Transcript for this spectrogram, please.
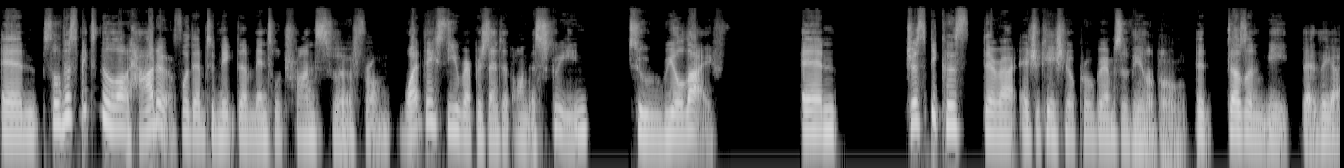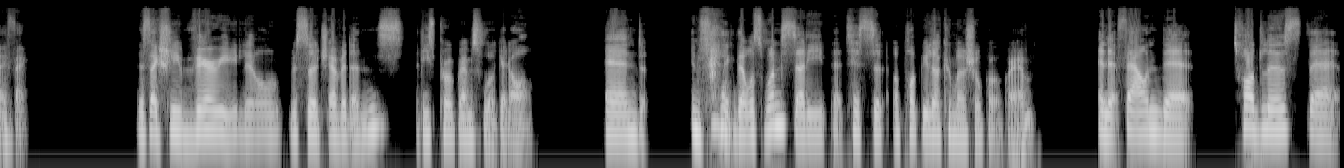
And so this makes it a lot harder for them to make the mental transfer from what they see represented on the screen to real life. And just because there are educational programs available, it doesn't mean that they are effective. There's actually very little research evidence that these programs work at all. And in fact, there was one study that tested a popular commercial program, and it found that toddlers that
